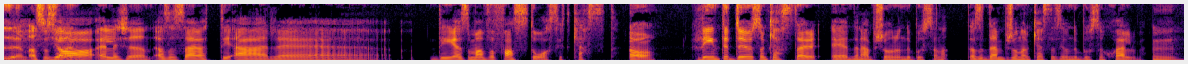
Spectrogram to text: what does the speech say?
tjejen, alltså så ja här, eller tjejen. Alltså så här att det är, eh, det är alltså man får fan stå sitt kast. ja, Det är inte du som kastar eh, den här personen under bussen. Alltså den personen kastar sig under bussen själv. mm,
